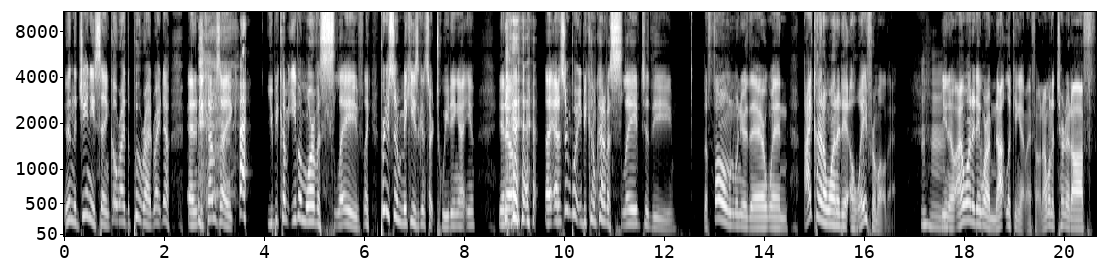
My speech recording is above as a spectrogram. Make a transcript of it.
And then the genie's saying go ride the Pooh ride right now. And it becomes like you become even more of a slave. Like pretty soon mickey's gonna start tweeting at you you know? Like, at a certain point you become kind of a slave to the the phone when you're there when i kind of wanted it away from all that. Hmm you know, I want a day where I'm not looking at my phone. I want to turn it off,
